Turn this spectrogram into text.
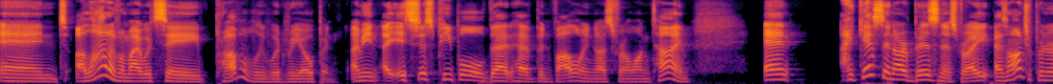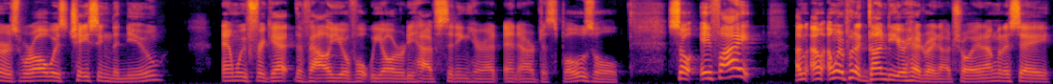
and a lot of them i would say probably would reopen i mean it's just people that have been following us for a long time and i guess in our business right as entrepreneurs we're always chasing the new and we forget the value of what we already have sitting here at, at our disposal. So if I, I'm, I'm going to put a gun to your head right now, Troy, and I'm going to say,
